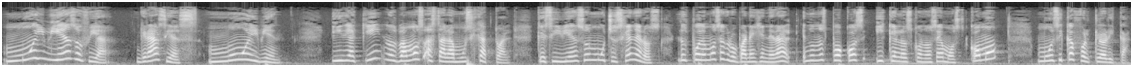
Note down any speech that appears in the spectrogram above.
Muy bien, Sofía. Gracias. Muy bien. Y de aquí nos vamos hasta la música actual, que si bien son muchos géneros, los podemos agrupar en general en unos pocos y que los conocemos como música folclórica,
